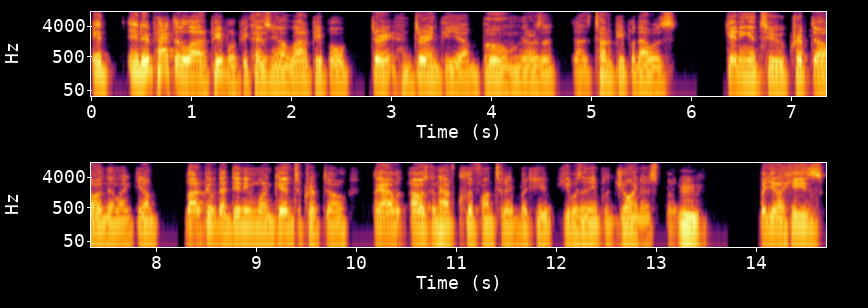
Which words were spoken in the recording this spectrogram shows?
it it impacted a lot of people because you know a lot of people during during the uh, boom there was a, a ton of people that was getting into crypto and then like you know a lot of people that didn't even want to get into crypto. Like I was gonna have Cliff on today, but he he wasn't able to join us. But Mm. but you know he's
